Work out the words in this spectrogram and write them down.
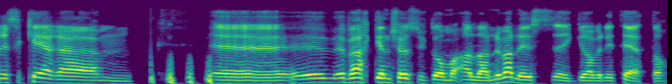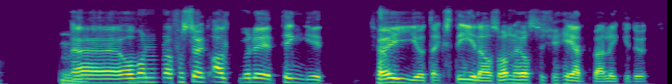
risikere um, eh, verken kjønnssykdommer eller nødvendigvis graviditeter. graviditet. da. mm. Eh, og man har forsøkt alt mulig ting i tøy og tekstiler og sånn, høres ikke helt vellykket ut.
